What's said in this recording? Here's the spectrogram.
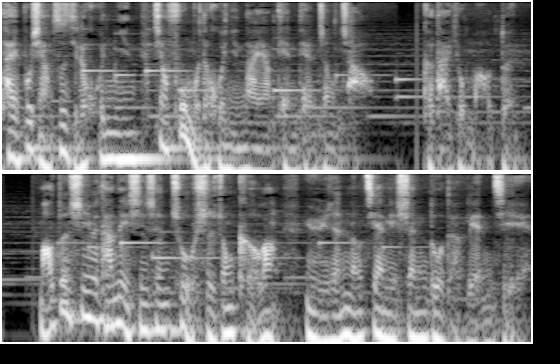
他也不想自己的婚姻像父母的婚姻那样天天争吵。可他又矛盾。矛盾是因为他内心深处始终渴望与人能建立深度的连结，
